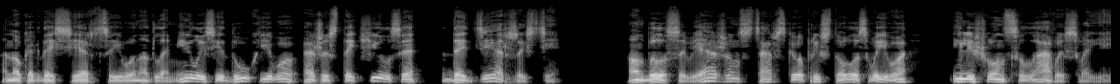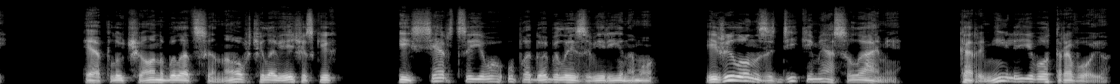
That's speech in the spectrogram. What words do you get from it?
Но когда сердце его надломилось и дух его ожесточился до дерзости. Он был свяжен с царского престола своего и лишен славы своей. И отлучен был от сынов человеческих, и сердце его уподобилось звериному, и жил он с дикими ослами, кормили его травою.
